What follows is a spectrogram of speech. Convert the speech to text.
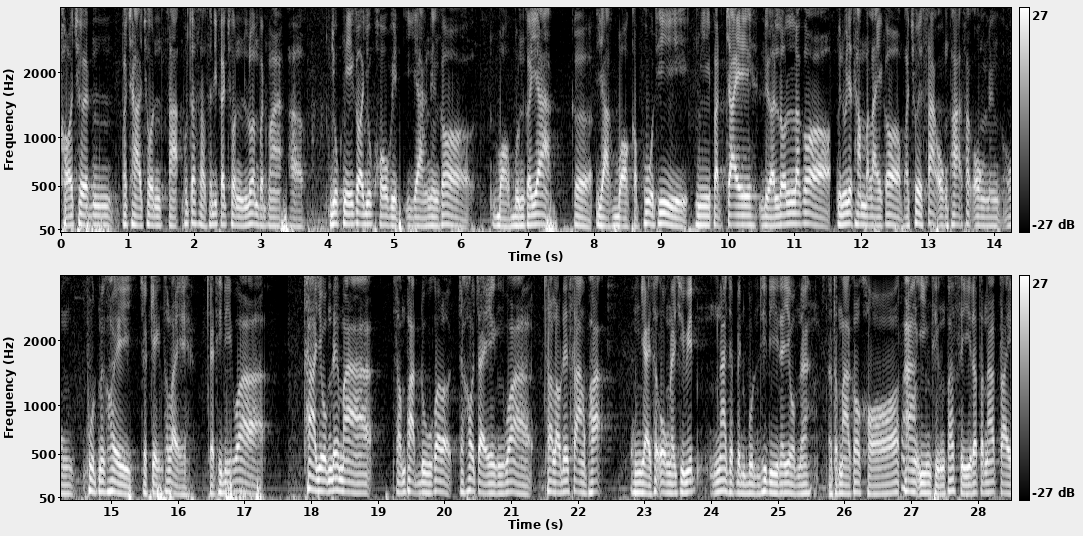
ขอเชิญประชาชนพุทธศาสนิกชนร่วมกันมายุคนี้ก็ยุคโควิด อีกอย่างหนึ่งก็บอกบุญก็ยาก ก็อยากบอกกับผู้ที่มีปัจจัยเหลือล้น แล้วก็ไม่รู้จะทำอะไรก็มาช่วยสร้างองค์พระสักองค์หนึ่งองค์พูดไม่ค่อยจะเก่งเท่าไหร่ แต่ทีนี้ว่าถ้าโยมได้มา สัมผัสดูก็จะเข้าใจเองว่าถ้าเราได้สร้างพระองค์ใหญ่สักองค์ในชีวิต น่าจะเป็นบุญที่ดีนะโยมนะอาตมาก็ขออ้างอิงถึงพระศรีรัตนตรัย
